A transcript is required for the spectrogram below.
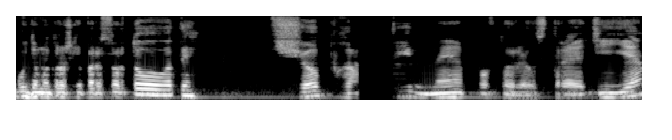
Будемо трошки пересортовувати, щоб гаманці не повторились. Третій є.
